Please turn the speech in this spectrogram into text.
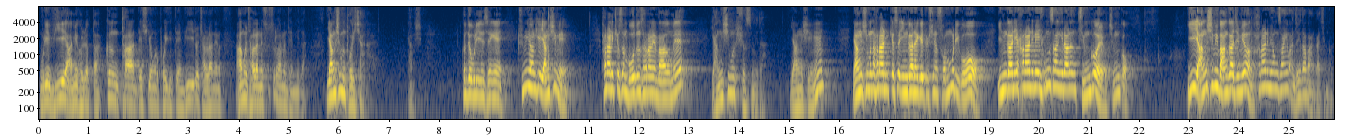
네? 우리 위에 암이 걸렸다. 그는 다 내시경으로 보이기 때문에 위를 잘라내는, 암을 잘라내는 수술을 하면 됩니다. 양심은 보이지 않아요. 양심. 근데 우리 인생에 중요한 게 양심이에요. 하나님께서는 모든 사람의 마음에 양심을 주셨습니다. 양심. 양심은 하나님께서 인간에게 주신 선물이고 인간이 하나님의 형상이라는 증거예요. 증거. 이 양심이 망가지면 하나님의 형상이 완전히 다 망가진 거예요.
